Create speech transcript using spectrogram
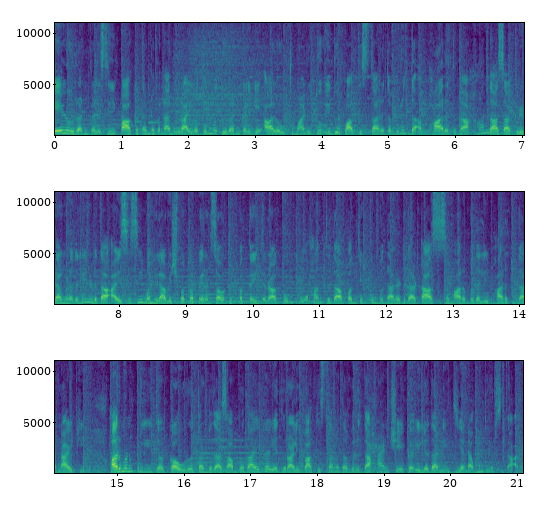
ಏಳು ರನ್ ಗಳಿಸಿ ಪಾಕ್ ತಂಡವನ್ನು ನೂರ ಐವತ್ತೊಂಬತ್ತು ರನ್ಗಳಿಗೆ ಆಲೌಟ್ ಮಾಡಿತ್ತು. ಇದು ಪಾಕಿಸ್ತಾನದ ವಿರುದ್ಧ ಭಾರತದ ಹಂದಾಸ ಕ್ರೀಡಾಂಗಣದಲ್ಲಿ ನಡೆದ ಐಸಿಸಿ ಮಹಿಳಾ ವಿಶ್ವಕಪ್ ಎರಡ್ ಸಾವಿರದ ಇಪ್ಪತ್ತೈದರ ಗುಂಪು ಹಂತದ ಪಂದ್ಯಕ್ಕೂ ಮುನ್ನ ನಡೆದ ಟಾಸ್ ಸಮಾರಂಭದಲ್ಲಿ ಭಾರತದ ನಾಯಕಿ ಹರ್ಮನ್ಪ್ರೀತ್ ಕೌರ್ ತಂಡದ ಸಾಂಪ್ರದಾಯಿಕ ಎದುರಾಳಿ ಪಾಕಿಸ್ತಾನದ ವಿರುದ್ಧ ಹ್ಯಾಂಡ್ಶೇಕ್ ಇಲ್ಲದ ನೀತಿಯನ್ನು ಮುಂದುವರೆಸಿದ್ದಾರೆ.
